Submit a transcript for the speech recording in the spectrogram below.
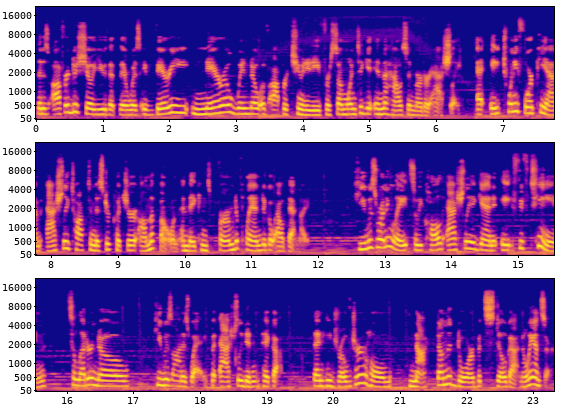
that is offered to show you that there was a very narrow window of opportunity for someone to get in the house and murder Ashley. At 8:24 p.m., Ashley talked to Mr. Kutcher on the phone and they confirmed a plan to go out that night. He was running late, so he called Ashley again at 8:15 to let her know he was on his way, but Ashley didn't pick up. Then he drove to her home, knocked on the door, but still got no answer.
